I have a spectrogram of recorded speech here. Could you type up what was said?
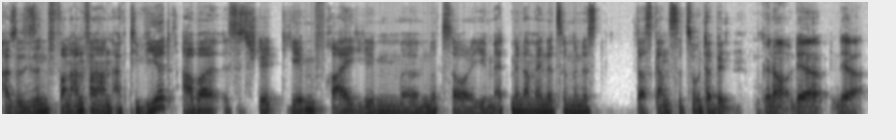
also sie sind von Anfang an aktiviert, aber es steht jedem frei, jedem äh, Nutzer oder jedem Admin am Ende zumindest, das Ganze zu unterbinden. Genau, der, der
